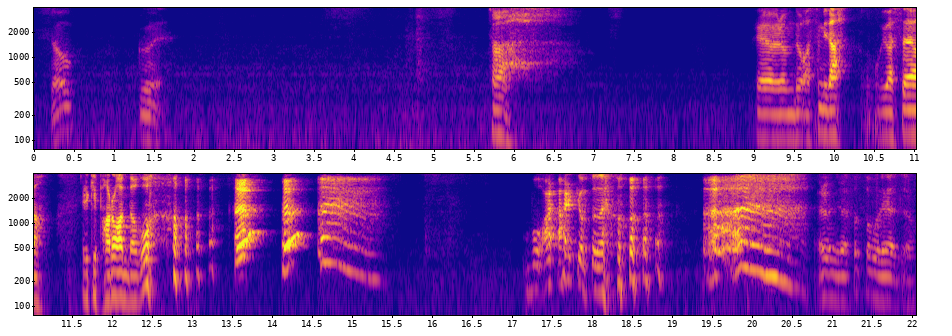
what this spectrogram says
So good. 자. 그래요, 여러분들 왔습니다. 우리 왔어요. 이렇게 바로 한다고? 뭐 할 게 없잖아요. 여러분들이랑 소통을 해야죠.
